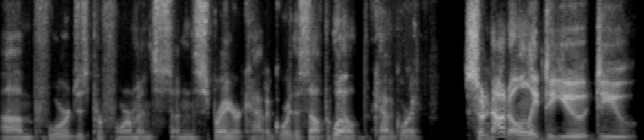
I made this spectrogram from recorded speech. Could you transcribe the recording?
um, for just performance in the sprayer category, the self-propelled well, category? So not only do you do you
